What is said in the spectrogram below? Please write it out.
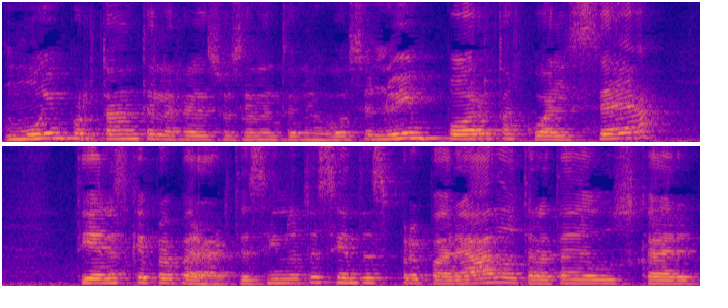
muy importante las redes sociales en tu negocio. No importa cuál sea, tienes que prepararte. Si no te sientes preparado, trata de buscar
